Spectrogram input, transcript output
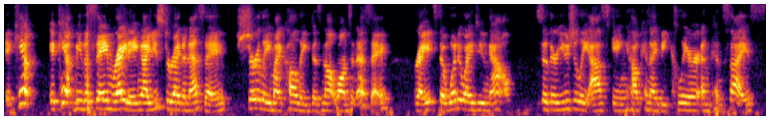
It can't it can't be the same writing. I used to write an essay. Surely my colleague does not want an essay right? So what do i do now? So they're usually asking how can i be clear and concise?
